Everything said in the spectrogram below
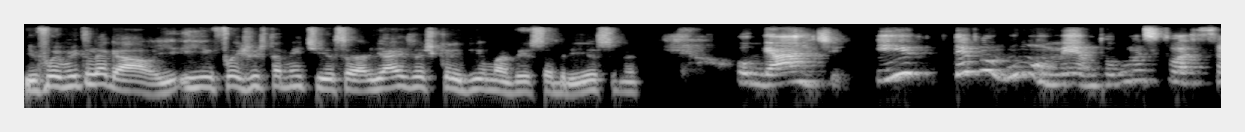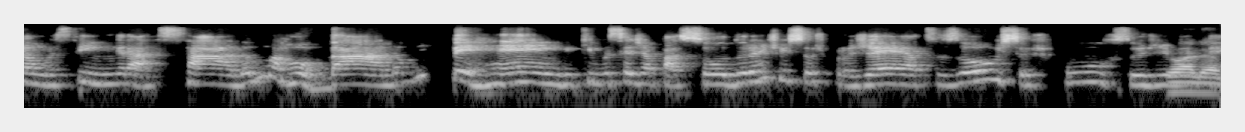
e foi muito legal. E, e, foi justamente isso. Aliás, eu escrevi uma vez sobre isso, né? O Gart, e teve algum momento, alguma situação assim engraçada, alguma roubada, algum perrengue que você já passou durante os seus projetos ou os seus cursos de Olha,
